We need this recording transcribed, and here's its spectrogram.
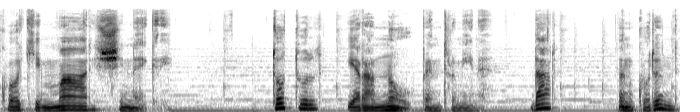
cu ochii mari și negri. Totul era nou pentru mine, dar, în curând,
